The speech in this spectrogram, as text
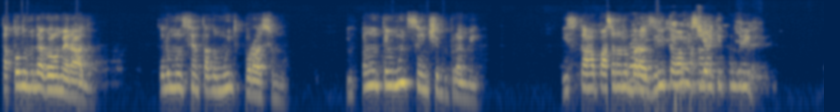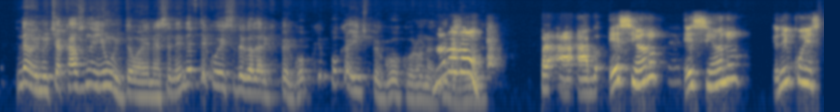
tá todo mundo aglomerado. Todo mundo sentado muito próximo. Então não tem muito sentido para mim. Isso tava passando no Não, Brasil e tava passando tinha- aqui também. Não, e não tinha caso nenhum, então, aí, né? Você nem deve ter conhecido a galera que pegou, porque pouca gente pegou o coronavírus. Não, não, não. né? Pra- a- a- esse ano, esse ano, eu nem conheci.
